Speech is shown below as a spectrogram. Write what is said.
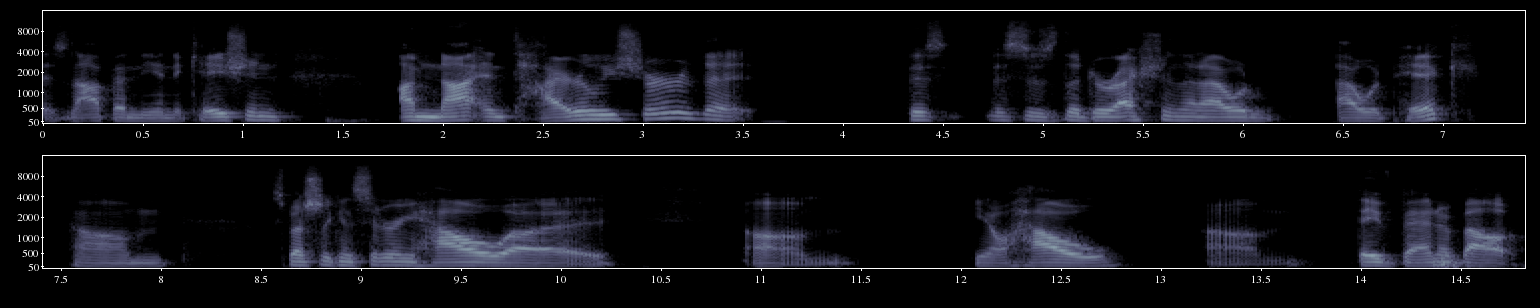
has not been the indication, I'm not entirely sure that this this is the direction that I would I would pick, um, especially considering how uh, um, you know how um, they've been about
